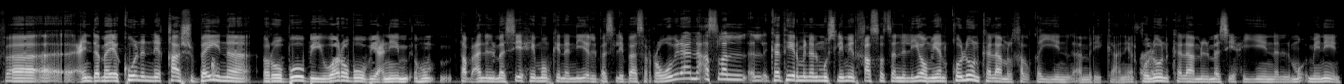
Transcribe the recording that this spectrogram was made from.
فعندما يكون النقاش بين ربوبي وربوبي يعني هم طبعا المسيحي ممكن أن يلبس لباس الربوبي لأن أصلا الكثير من المسلمين خاصة اليوم ينقلون كلام الخلقيين الأمريكان ينقلون. كلام المسيحيين المؤمنين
